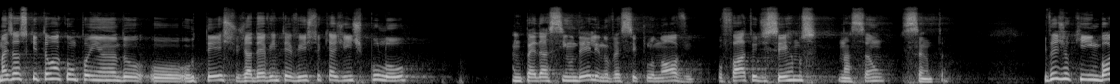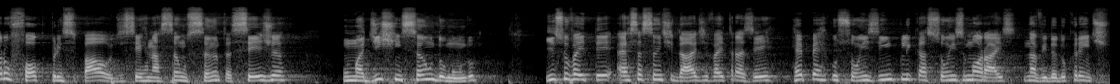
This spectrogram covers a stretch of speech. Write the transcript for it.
Mas aos que estão acompanhando o, o texto já devem ter visto que a gente pulou um pedacinho dele no versículo 9, o fato de sermos nação santa. E vejam que, embora o foco principal de ser nação santa seja uma distinção do mundo, isso vai ter, essa santidade vai trazer repercussões e implicações morais na vida do crente.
